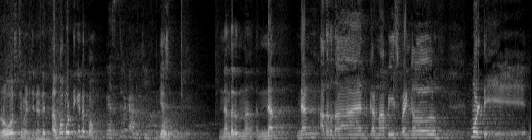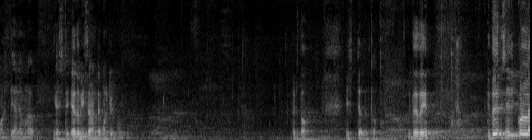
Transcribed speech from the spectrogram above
ബ്രോസ്റ്റ് മേടിച്ചിട്ടുണ്ട്. അമ്മ പൊട്ടിക്കണ്ടപ്പം ഗസ്റ്റിനെ കാണിച്ചു ഗസ്റ്റ് നൻ അതർ ദാൻ കണ്ണാപ്പി സ്പെങ്കൽ മോൾട്ടി. മോൾട്ടിയാണ് നമ്മൾ ഗസ്റ്റ് ഏത് പീസ വേണ്ടത് മോൾട്ടി എടുക്കും? എടുത്തോ? ഇഷ്ടമല്ല എടുത്തോ? ഇത് ഇത് ഇത് ശരിക്കുള്ള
